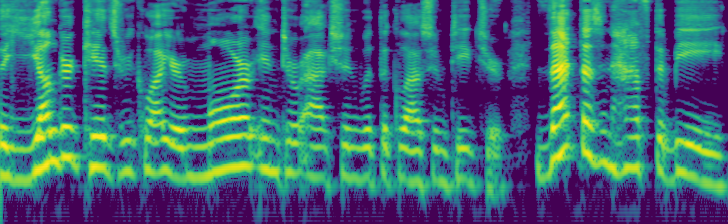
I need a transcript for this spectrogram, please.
the younger kids require more interaction with the classroom teacher. That doesn't have to be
